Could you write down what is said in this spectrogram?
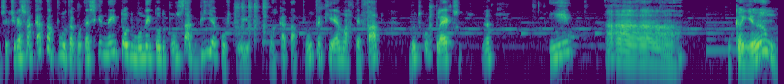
Se tivesse uma catapulta, acontece que nem todo mundo, nem todo povo sabia construir uma catapulta, que é um artefato muito complexo. Né? E a, o canhão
